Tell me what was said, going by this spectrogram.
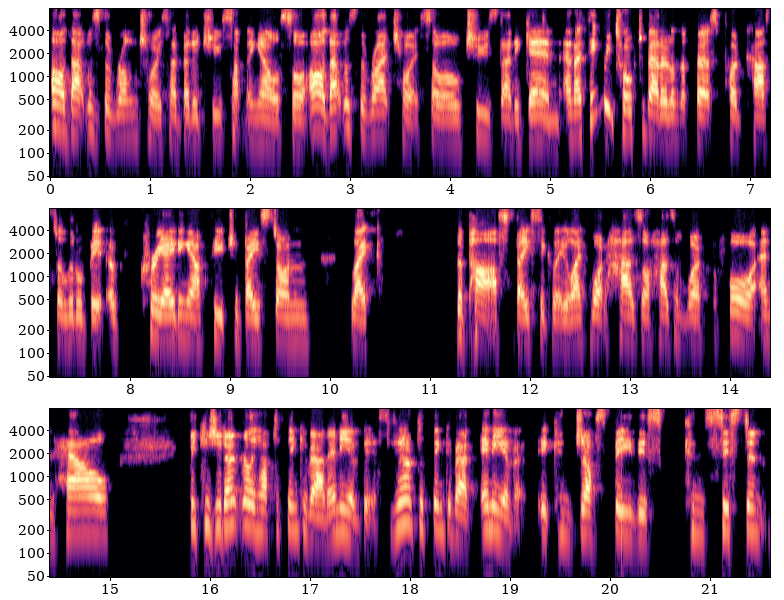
oh, that was the wrong choice. I better choose something else. Or, oh, that was the right choice. So I'll choose that again. And I think we talked about it on the first podcast a little bit of creating our future based on like the past, basically, like what has or hasn't worked before and how because you don't really have to think about any of this. You don't have to think about any of it. It can just be this consistent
